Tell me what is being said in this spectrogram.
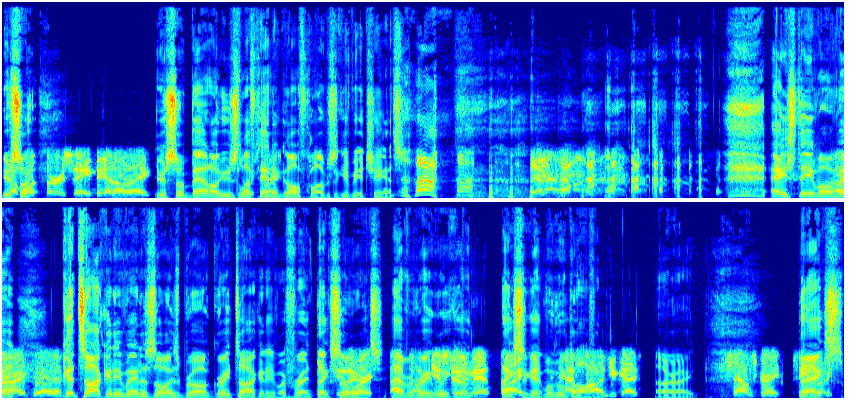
You're come so- on Thursday, man. All right. You're so bad, I'll use left-handed golf clubs to give you a chance. hey, Steve, oh man, right, brother. good talking to you, man. As always, bro. Great talking to you, my friend. Thanks too, so Eric. much. I'll Have a great to you soon, weekend. man. Thanks All right. again. We'll go Have golfing. fun, you guys. All right. Sounds great. See you, Thanks.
